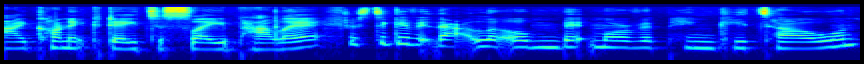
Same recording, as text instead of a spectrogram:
Iconic Day to Slay palette just to give it that little bit more of a pinky tone.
